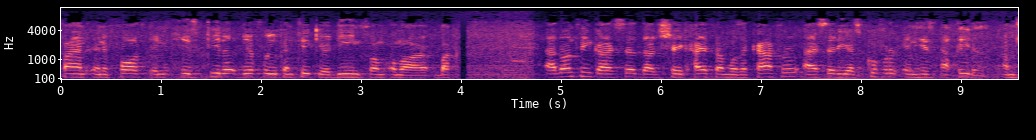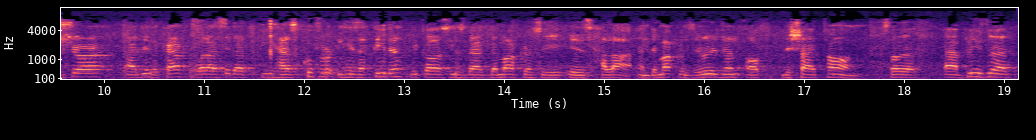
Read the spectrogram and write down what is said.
find any fault in his Peter. Therefore, you can take your deen from Omar Bakr. I don't think I said that Sheikh Haytham was a kafir. I said he has kufr in his aqidah. I'm sure I didn't kafir. Well, I said that he has kufr in his aqidah because he's that democracy is halal and democracy is the religion of the shaitan. So uh, please do not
